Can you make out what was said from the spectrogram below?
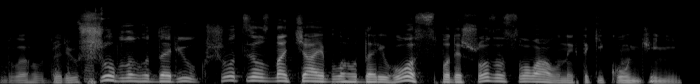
Благодарю. Що благодарю? Що це означає благодарю? Господи, що за слова у них такі кончені?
